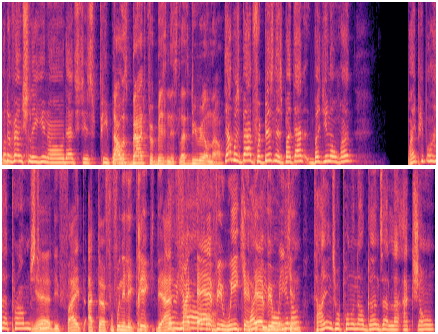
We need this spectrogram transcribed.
But eventually, you know, that's just people. that was bad for business. Let's be real now. that was bad for business, but that, but you know what? White people had problems Yeah, too. Yeah, they fight at uh, Foufoune Electric. They had Yeah, fight yo. every weekend, White every people, weekend. You know, Italians were pulling out guns at La Action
